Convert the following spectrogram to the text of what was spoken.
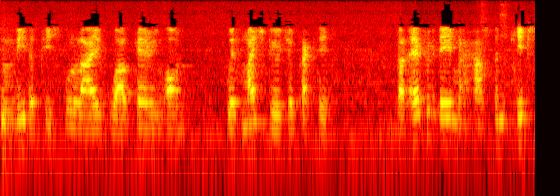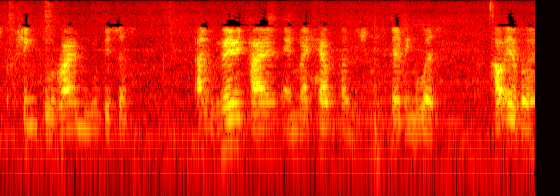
to lead a peaceful life while carrying on with my spiritual practice. But every day my husband keeps pushing to run new business. I'm very tired and my health condition is getting worse. However,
